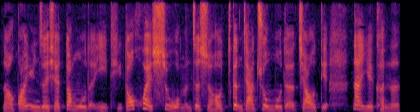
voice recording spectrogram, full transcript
然后。关于这些动物的议题，都会是我们这时候更加注目的焦点。那也可能，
